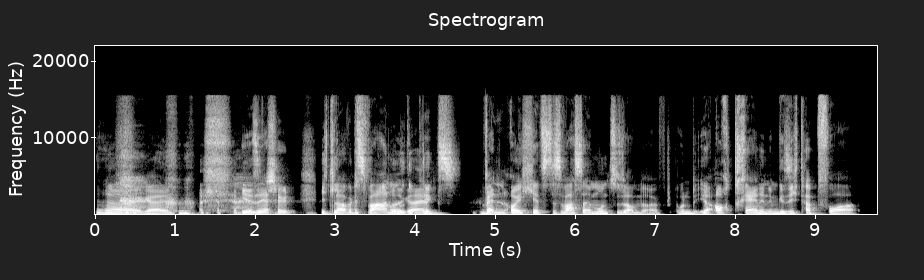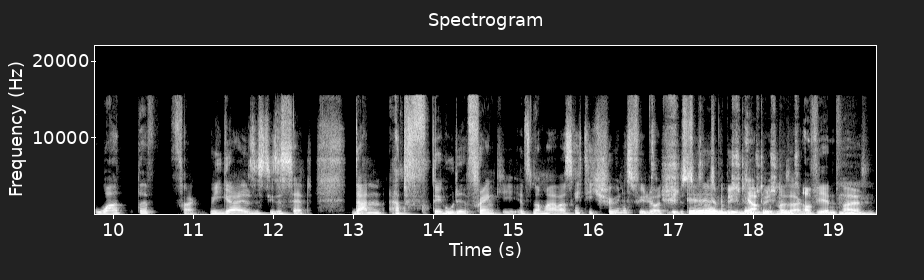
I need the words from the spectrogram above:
ah, geil. Ja, sehr schön. Ich glaube, das waren Voll unsere geil. Picks. Wenn euch jetzt das Wasser im Mund zusammenläuft und ihr auch Tränen im Gesicht habt vor What the fuck, wie geil ist dieses Set. Dann hat der gute Frankie jetzt nochmal was richtig Schönes für die Leute, die bis zum Schluss geblieben sind, würde ich mal sagen. Auf jeden Fall. Mhm.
